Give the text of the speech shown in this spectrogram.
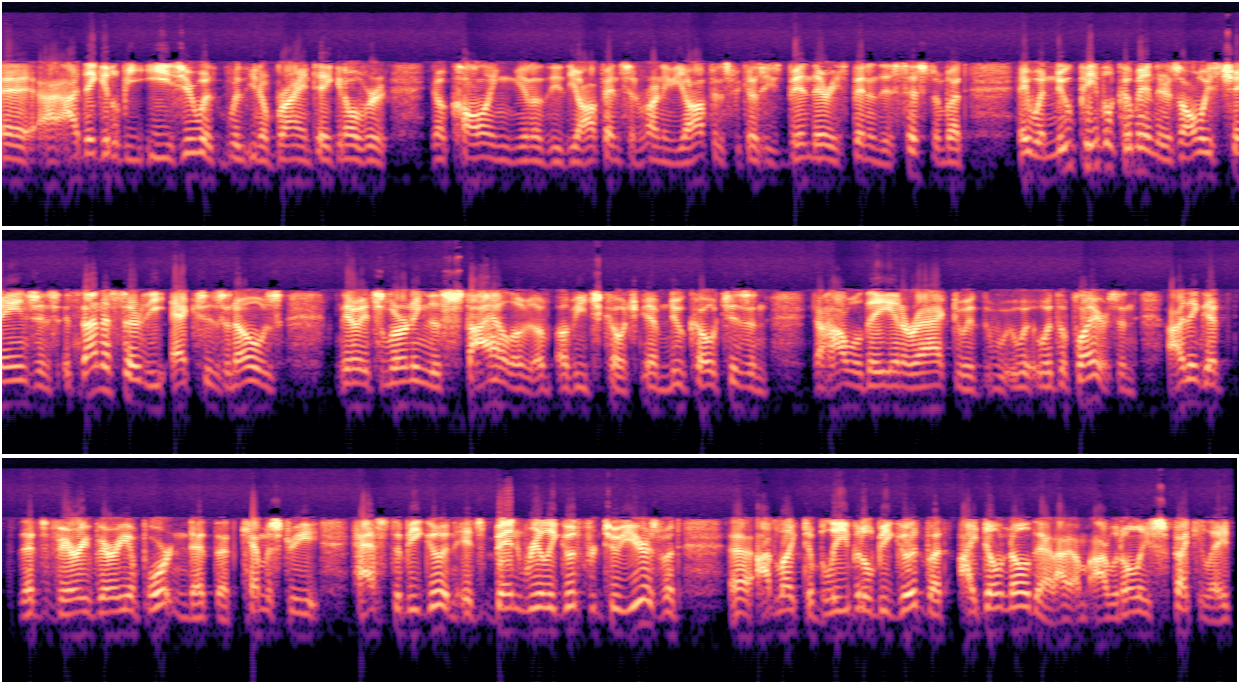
Uh, I, I think it'll be easier with with you know Brian taking over, you know, calling you know the the offense and running the offense because he's been there, he's been in this system. But hey, when new people come in, there's always change. It's, it's not necessarily the X's and O's. You know, it's learning the style of, of, of each coach. You have new coaches, and you know, how will they interact with, with with the players? And I think that that's very, very important. That that chemistry has to be good. It's been really good for two years, but uh, I'd like to believe it'll be good. But I don't know that. I, I would only speculate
